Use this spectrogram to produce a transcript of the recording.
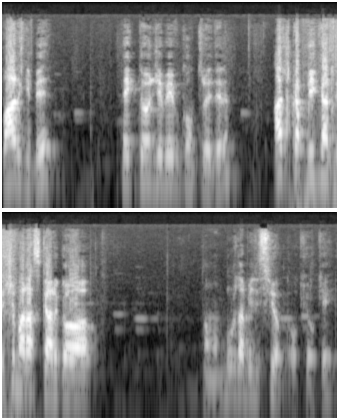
Var gibi. Bekle önce bir kontrol edelim. Aç kapıyı kardeşim Aras Kargo. Tamam burada birisi yok. Okey okey.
